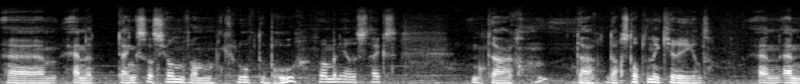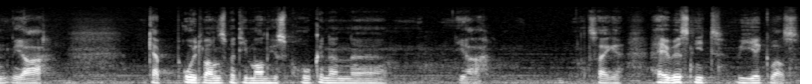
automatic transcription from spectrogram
Uh, en het tankstation van, ik geloof de broer van meneer de Steks, daar, daar, daar stopte ik geregeld. En, en ja, ik heb ooit wel eens met die man gesproken en uh, ja, wat zeggen, hij wist niet wie ik was.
